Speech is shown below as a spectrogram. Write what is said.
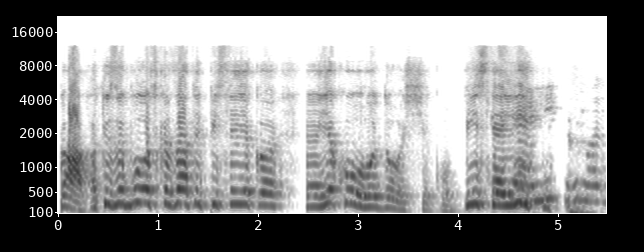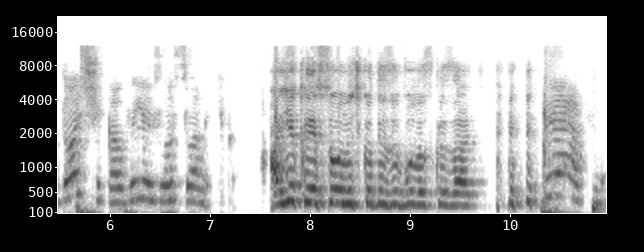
Так, а ти забула сказати після яко- е, якого дощику? Після Після літнього. літнього дощика вилізло сонечко. А яке сонечко ти забула сказати? Тепло.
